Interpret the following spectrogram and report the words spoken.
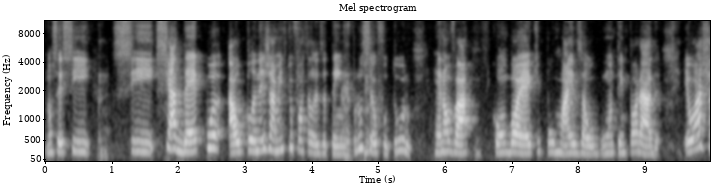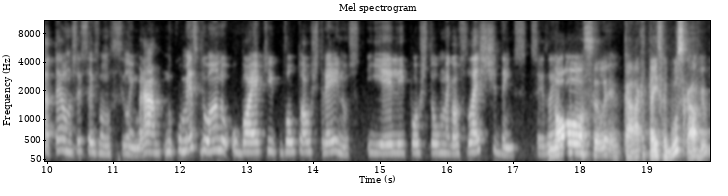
não sei se se, se adequa ao planejamento que o Fortaleza tem para o seu futuro renovar com o Boeck por mais alguma temporada. Eu acho até, eu não sei se vocês vão se lembrar, no começo do ano o Boeck voltou aos treinos e ele postou um negócio Last Dance. Vocês lembram? Nossa, caraca, Thaís foi buscar, viu?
